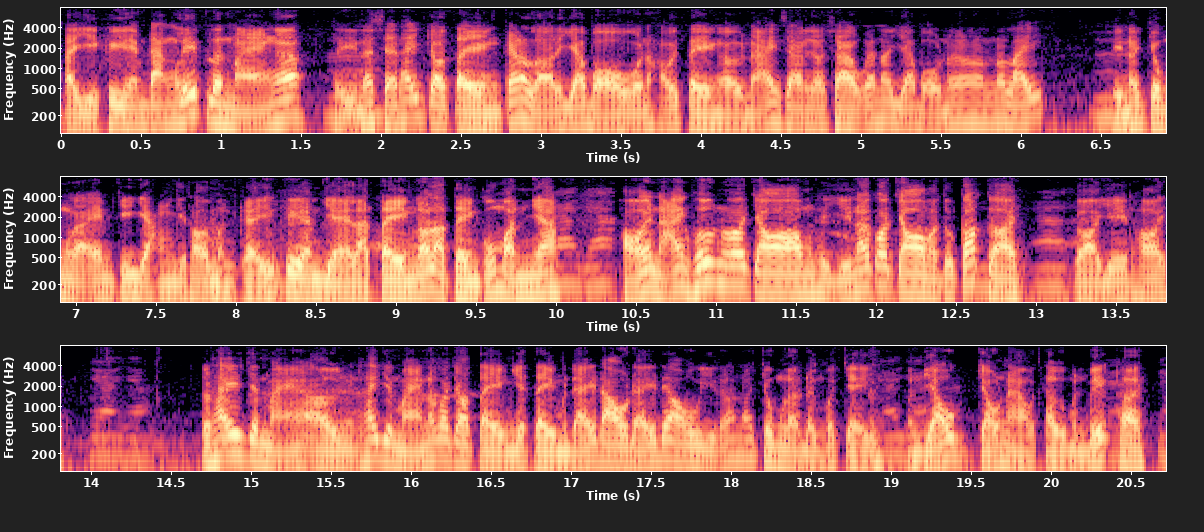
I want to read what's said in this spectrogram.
Tại vì khi em đăng clip lên mạng á thì Ừ. nó sẽ thấy cho tiền, cái nó lại nó giả bộ rồi nó hỏi tiền rồi nãy sao sao sao cái nó giả bộ nó nó lấy. Thì Ừ. nói chung là em chỉ dặn vậy thôi mình kỹ khi em về là tiền đó là tiền của mình nha. dạ dạ Hỏi nãy Phước nó có cho không thì chị nói có cho mà tôi cất rồi. dạ, Rồi vậy thôi. dạ dạ Tôi thấy trên mạng ừ thấy trên mạng nó có cho tiền vậy tiền mình để đâu để đâu gì đó nói chung là đừng có chỉ. Dạ, Mình dạ. giấu chỗ nào tự mình biết thôi. Dạ.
